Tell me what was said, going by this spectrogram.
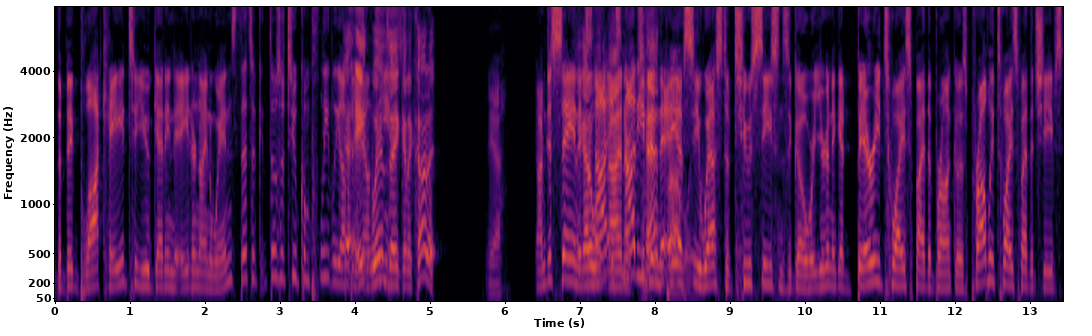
the big blockade to you getting to eight or nine wins. That's a, those are two completely up Yeah, and eight down wins teams. ain't going to cut it. yeah. I'm just saying They it's gotta win not it's not even 10 the probably. AFC West of two seasons ago where you're going to get buried twice by the Broncos, probably twice by the Chiefs,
